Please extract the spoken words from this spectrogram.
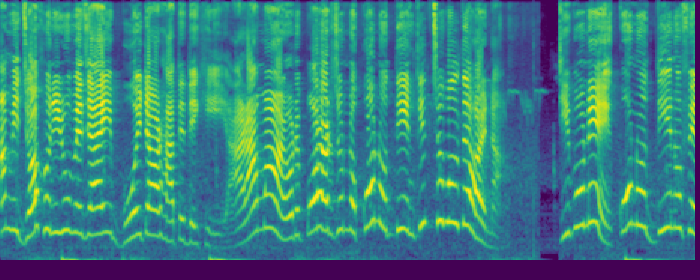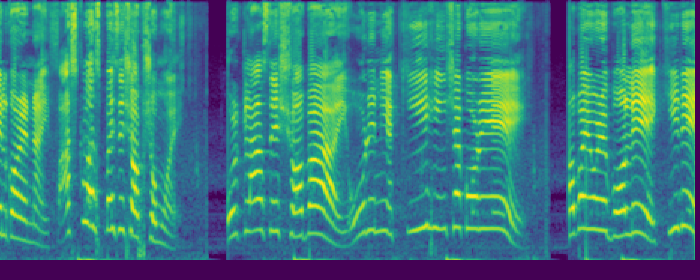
আমি যখনই রুমে যাই, বইটা ওর হাতে দেখি। আর আমার ওরে পড়ার জন্য কোনো দিন কিচ্ছু বলতে হয় না। জীবনে কোনো দিনও ফেল করে নাই। ফার্স্ট ক্লাস পাইছে সব সময়। ওর ক্লাসে সবাই ওরে নিয়ে কি হিংসা করে? সবাই ওরে বলে, কি রে,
